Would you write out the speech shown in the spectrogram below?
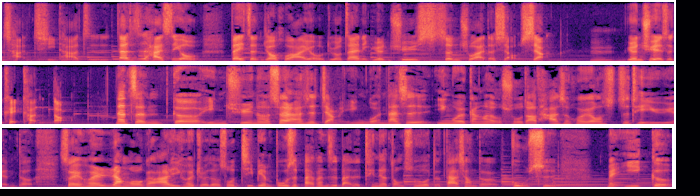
产其他只，但是还是有被拯救回来，有有在你园区生出来的小象，嗯，园区也是可以看到。那整个营区呢，虽然是讲英文，但是因为刚刚有说到它是会用肢体语言的，所以会让我跟阿丽会觉得说，即便不是百分之百的听得懂所有的大象的故事，每一个，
